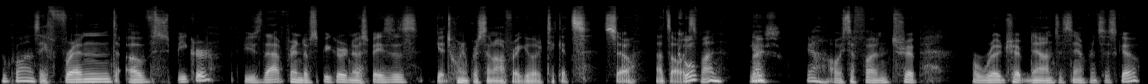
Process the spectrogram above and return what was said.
coupon, say friend of speaker. If you use that friend of speaker, no spaces, you get 20% off regular tickets. So that's always cool. fun. Yeah. Nice. Yeah, always a fun trip, a road trip down to San Francisco.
